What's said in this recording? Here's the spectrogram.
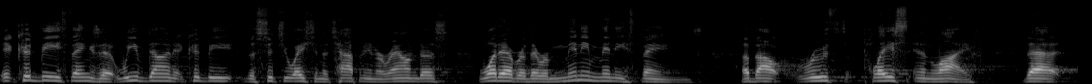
it could be things that we've done, it could be the situation that's happening around us, whatever. There were many, many things about Ruth's place in life that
